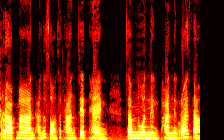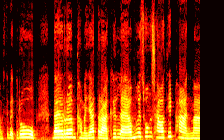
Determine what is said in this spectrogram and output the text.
ปราบมารอนุสรสถานเจ็ดแห่ง จำนวน 1,131 รูป ได้เริ่มธรรมยาตราขึ้นแล้วเมื่อช่วงเช้าที่ผ่านมา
